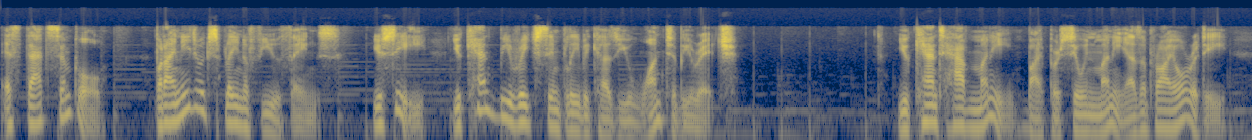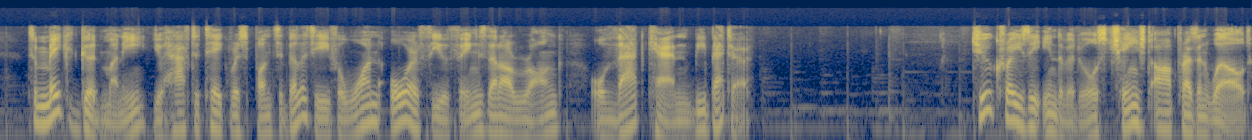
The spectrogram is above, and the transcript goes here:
It's that simple. But I need to explain a few things. You see, you can't be rich simply because you want to be rich. You can't have money by pursuing money as a priority. To make good money, you have to take responsibility for one or a few things that are wrong or that can be better. Two crazy individuals changed our present world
